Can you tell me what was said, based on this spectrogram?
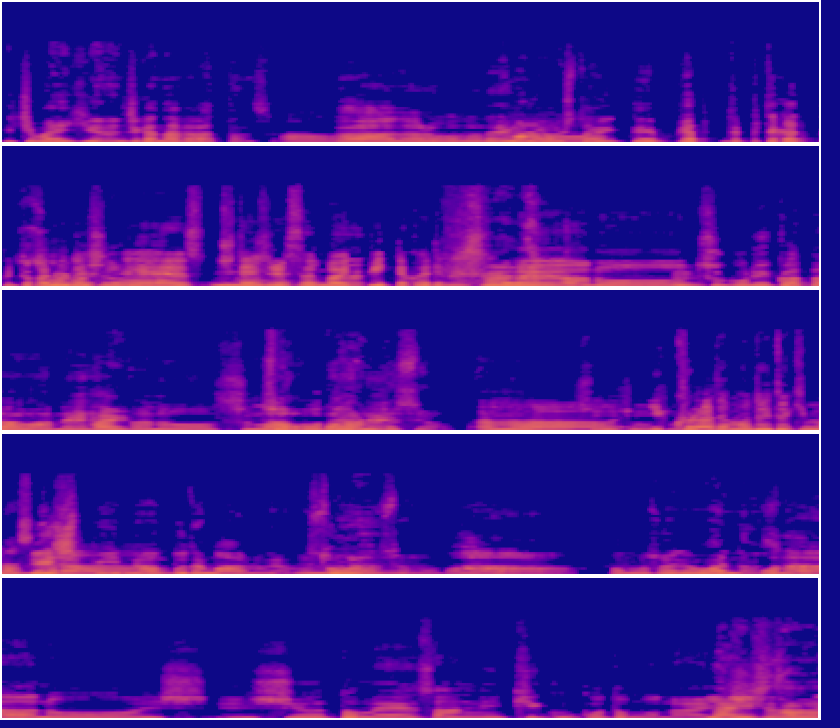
一番息が時間長かったんですよ。ああなるほどね。今の人は行ってピュッてピッてピッて帰ってきましたよ。ね。自転車でスーパーにピッて帰ってきましたね。あの作り方はね、あのスマホでね。ああそうそういくらでも出てきますレシピなんぼでもあるやん。そうなんですよ。ああ。もうそれで終わりなんですほなあの姑さんに聞くこともないし、ないしそう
